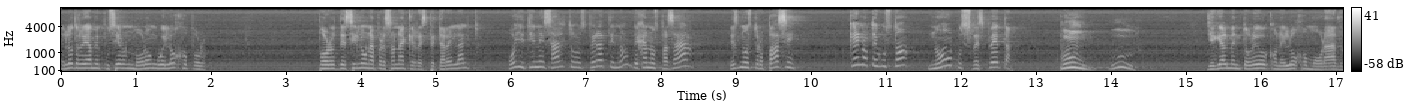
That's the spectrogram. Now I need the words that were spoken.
El otro día me pusieron morongo el ojo por, por decirle a una persona que respetara el alto. Oye, tienes alto, espérate, ¿no? Déjanos pasar. Es nuestro pase. ¿Qué no te gustó? No, pues respeta. ¡Pum! Uh. Llegué al mentoreo con el ojo morado.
